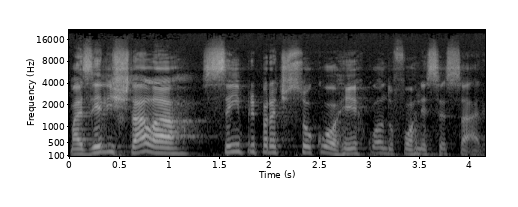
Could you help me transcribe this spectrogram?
Mas ele está lá, sempre para te socorrer quando for necessário.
